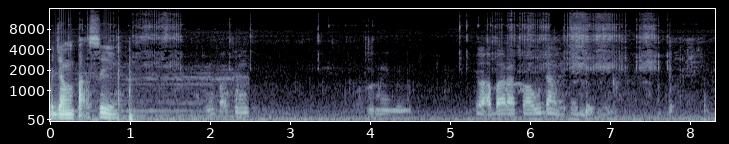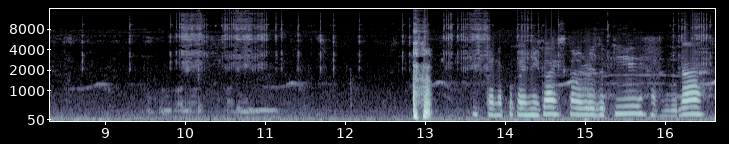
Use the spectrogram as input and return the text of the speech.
Macam paksa. Nampak tu. Tengok abang rasa udang ni tadi. Ikan apa kali ni guys? Kalau rezeki, Alhamdulillah.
